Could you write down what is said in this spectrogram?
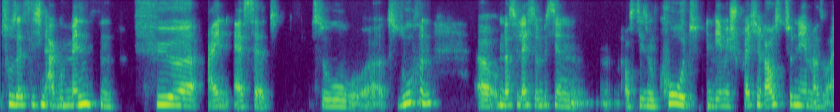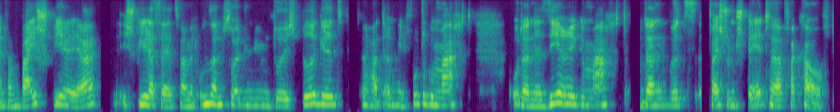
zusätzlichen Argumenten für ein Asset zu, äh, zu suchen, äh, um das vielleicht so ein bisschen aus diesem Code, in dem ich spreche, rauszunehmen. Also einfach ein Beispiel. Ja. Ich spiele das ja jetzt mal mit unseren Pseudonymen durch. Birgit hat irgendwie ein Foto gemacht oder eine Serie gemacht und dann wird es zwei Stunden später verkauft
